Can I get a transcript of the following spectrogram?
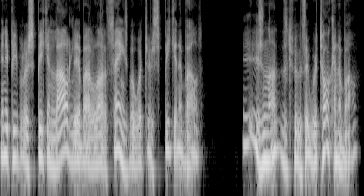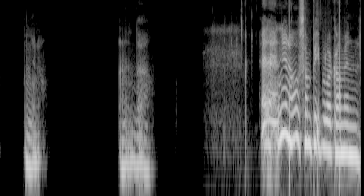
many people are speaking loudly about a lot of things, but what they're speaking about is not the truth that we're talking about, you know. And uh, and, and you know, some people are coming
